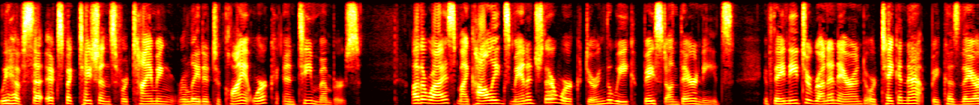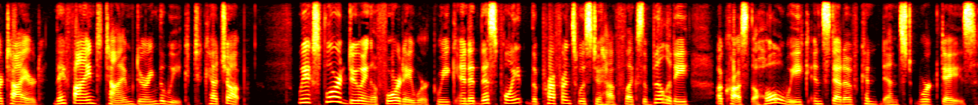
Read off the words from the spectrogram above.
We have set expectations for timing related to client work and team members. Otherwise, my colleagues manage their work during the week based on their needs. If they need to run an errand or take a nap because they are tired, they find time during the week to catch up. We explored doing a four day work week, and at this point, the preference was to have flexibility across the whole week instead of condensed work days.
